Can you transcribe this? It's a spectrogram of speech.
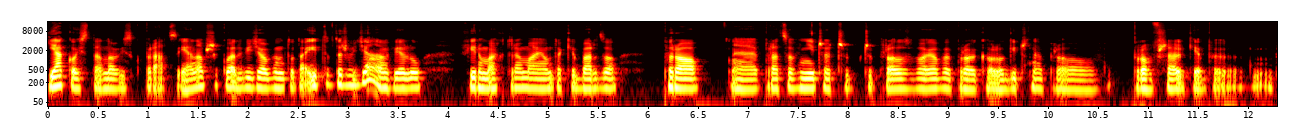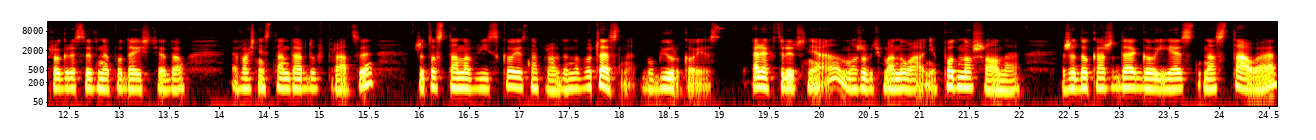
jakość stanowisk pracy. Ja na przykład widziałbym tutaj, i to też widziałem w wielu firmach, które mają takie bardzo pro e, pracownicze, czy, czy prorozwojowe, proekologiczne, pro, pro wszelkie progresywne podejście do właśnie standardów pracy, że to stanowisko jest naprawdę nowoczesne, bo biurko jest elektrycznie, a może być manualnie podnoszone, że do każdego jest na stałe,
